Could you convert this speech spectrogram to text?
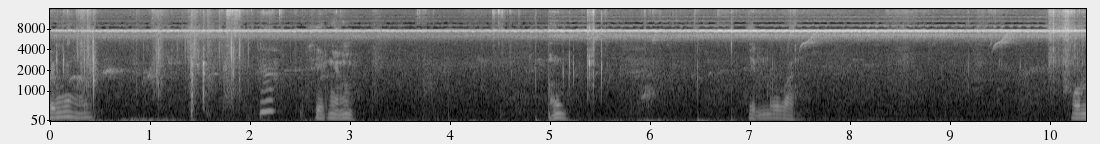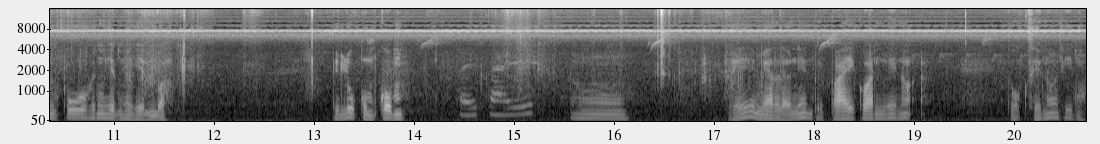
สียงยังไงเสียงยังเอ้าเห็นบ่วันว่ามันปูเพิ่นเห็นให้เห็นบ่เป็นลูกกลมๆใส่ใส่อืมเฮ้ยแม่นแล้วเนี่ยไปไปก่อนเว้ยเนาะตกใส่เนาะที่นี่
